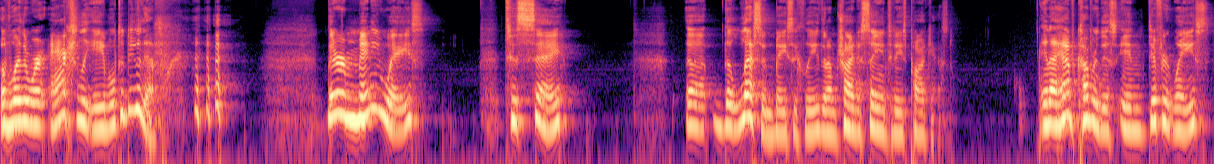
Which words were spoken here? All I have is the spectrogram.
of whether we're actually able to do them. there are many ways to say uh, the lesson, basically, that I'm trying to say in today's podcast. And I have covered this in different ways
